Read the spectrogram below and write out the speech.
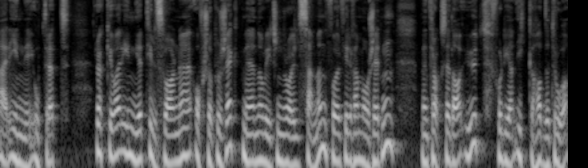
er inne i oppdrett. Røkke var inne i et tilsvarende offshoreprosjekt med Norwegian Royal Salmon for fire-fem år siden, men trakk seg da ut fordi han ikke hadde troa.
